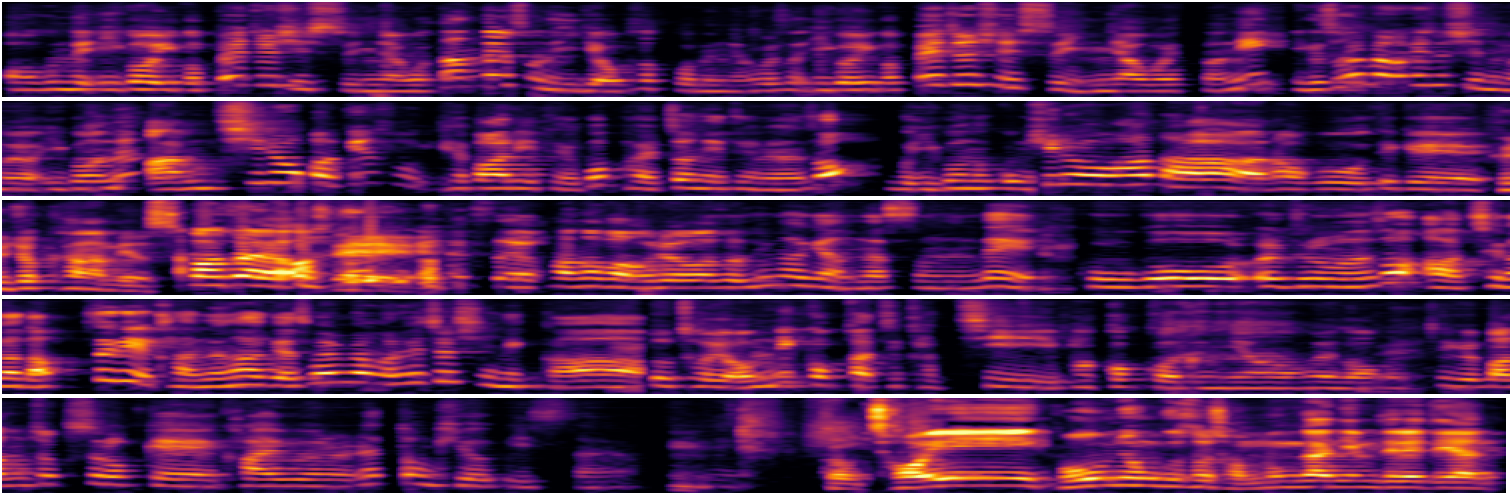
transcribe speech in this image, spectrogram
어 근데 이거 이거 빼주실 수 있냐고 딴 데서는 이게 없었거든요. 그래서 이거 이거 빼주실 수 있냐고 했더니 이거 설명을 해주시는 거예요. 이거는 암 치료가 계속 개발이 되고 발전이 되면서 뭐 이거는 꼭 필요하다라고 되게 표적항암이었어요. 맞아요. 네. 했어요. 단어가 어려워서 생각이 안 났었는데 그거를 들으면서 아 제가 납득이 가능하게 설명을 해주시니까 또 저희 언니 것까지 같이 바꿨거든요. 그래서 네. 되게 만족스럽게 가입을 했던 기억이 있어요. 음. 네. 그럼 저희 보험연구소 전문가님들에 대한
